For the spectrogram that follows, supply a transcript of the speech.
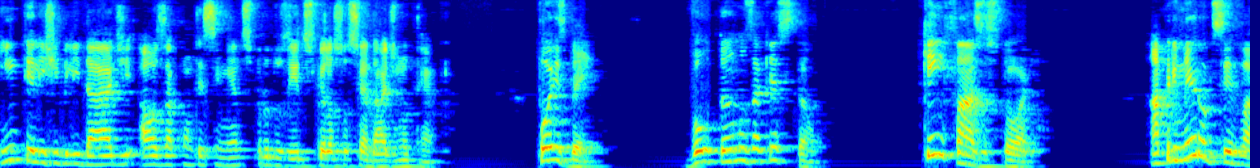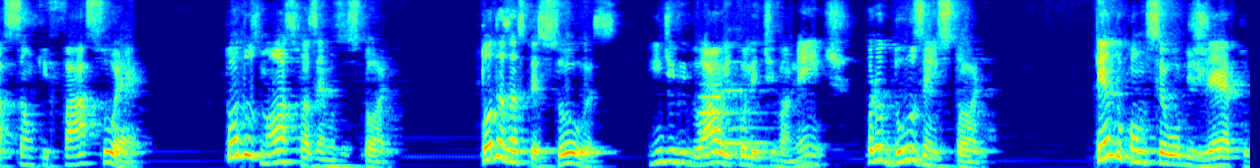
inteligibilidade aos acontecimentos produzidos pela sociedade no tempo. Pois bem, voltamos à questão. Quem faz história? A primeira observação que faço é: todos nós fazemos história. Todas as pessoas, individual e coletivamente, produzem história. Tendo como seu objeto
